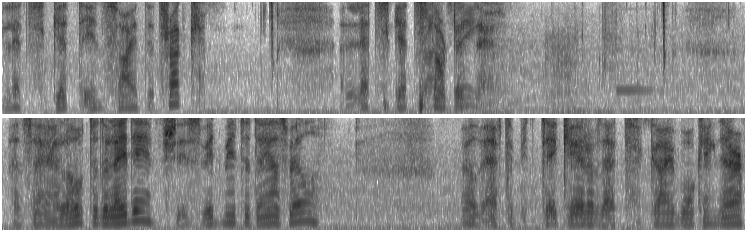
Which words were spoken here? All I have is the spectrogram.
Let's get inside the truck. Let's get started. And say hello to the lady. She's with me today as well. Well, we have to be, take care of that guy walking there.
